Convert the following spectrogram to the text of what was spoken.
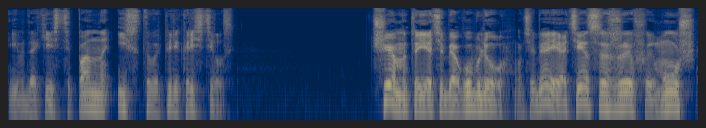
Евдокия Степановна истово перекрестилась. Чем это я тебя гублю? У тебя и отец жив, и муж.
